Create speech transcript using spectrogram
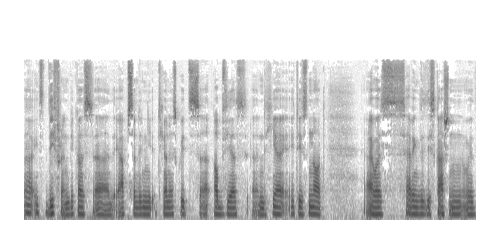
uh, it's different because uh, the upside in Ionescu it's uh, obvious and here it is not. I was having this discussion with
